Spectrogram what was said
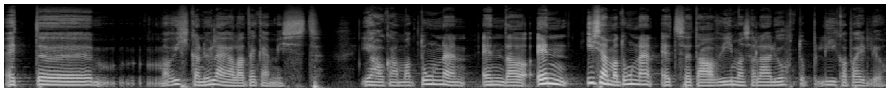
et äh, ma vihkan ülejala tegemist ja aga ma tunnen enda, en-, ise ma tunnen, et seda viimasel ajal juhtub liiga palju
